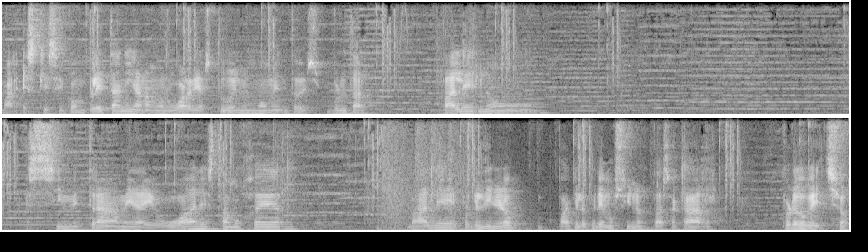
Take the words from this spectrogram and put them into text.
Vale, es que se completan y ganamos guardias, tú, en un momento. Es brutal. Vale, no... Simetra me da igual esta mujer. Vale, porque el dinero, ¿para qué lo queremos si nos va a sacar provecho?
